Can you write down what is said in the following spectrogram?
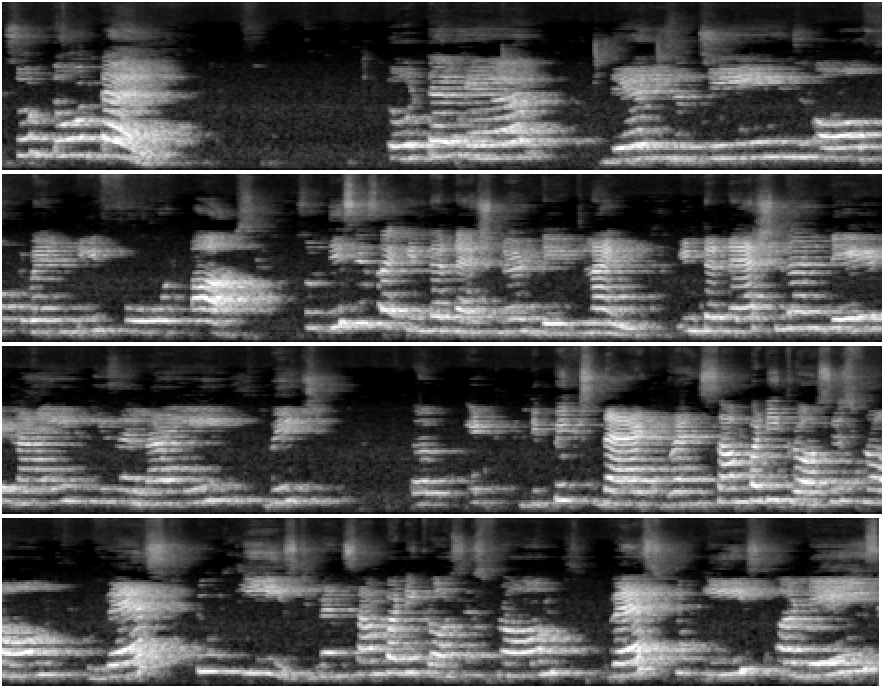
So total, total here there is a change of 24 hours. So this is an international date line. International date line is a line which uh, it depicts that when somebody crosses from west to east, when somebody crosses from west to east, a day is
